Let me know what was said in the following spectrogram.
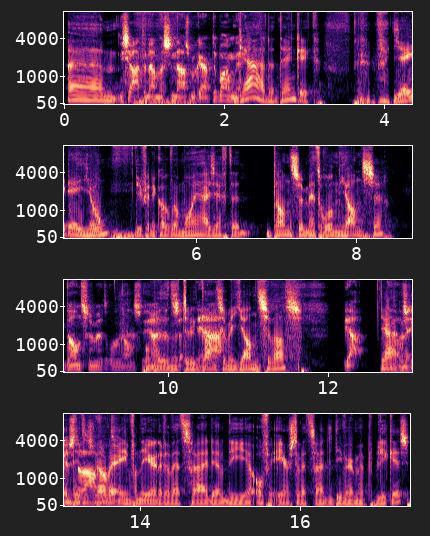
Ehm, Die zaten naast, naast elkaar op de bank. denk ja, dat denk ik. JD Jong, die vind ik ook wel mooi. Hij zegt eh, dansen met Ron Jansen. Dansen met Ron Jansen. Omdat ja, het natuurlijk ja, dansen met Jansen was. Ja, Ja, en dit is wel weer een van de eerdere wedstrijden, die, eh, of de eerste wedstrijden die weer met publiek is.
